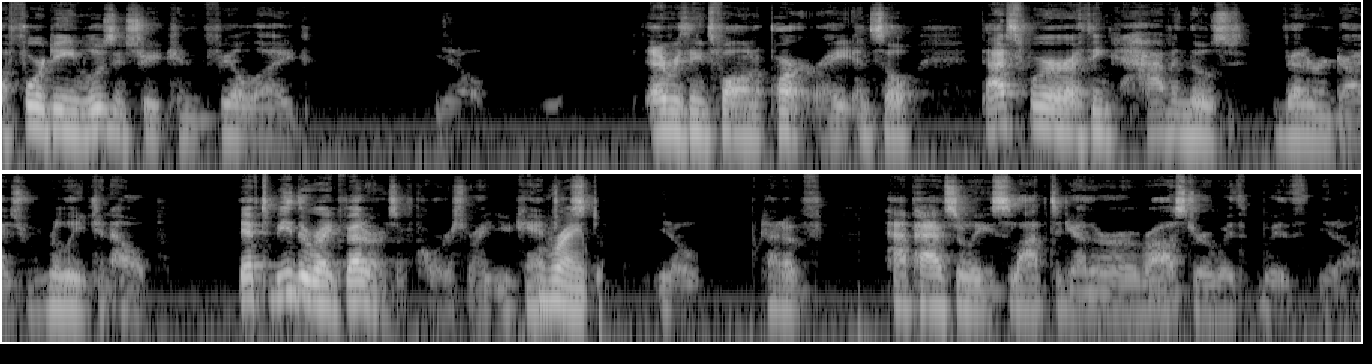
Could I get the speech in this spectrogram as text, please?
a four game losing streak can feel like, you know, everything's falling apart, right? And so that's where I think having those veteran guys really can help. They have to be the right veterans, of course, right? You can't right. just, you know, kind of haphazardly slap together a roster with, with, you know,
